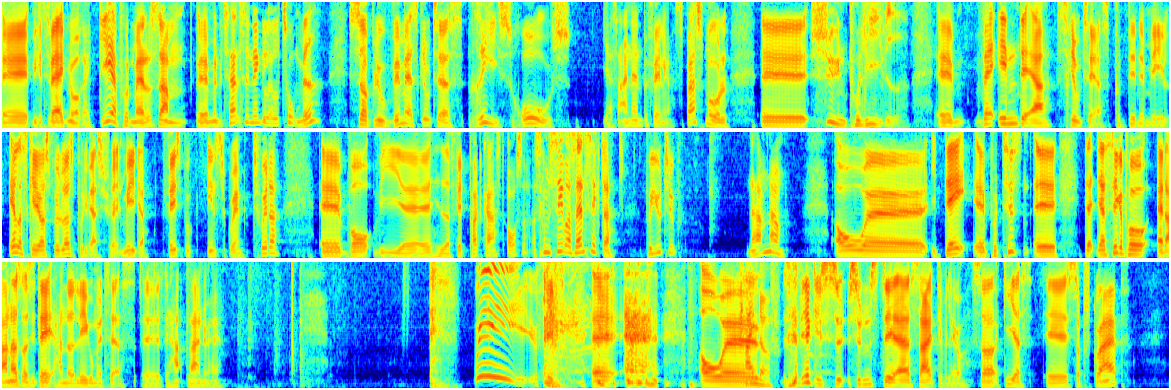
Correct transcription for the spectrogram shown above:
Uh, vi kan desværre ikke nå at reagere på dem alle sammen, uh, men vi tager altid en enkelt eller to med. Så bliv ved med at skrive til os ris, ros, jeres egne anbefalinger, spørgsmål, øh, syn på livet. Øh, hvad end det er, skriv til os på denne mail. Ellers skal I også følge os på diverse sociale medier. Facebook, Instagram, Twitter, øh, hvor vi øh, hedder Fedt Podcast også. Og så kan man se vores ansigter på YouTube. Navn, navn. Og øh, i dag øh, på tids, øh, jeg er sikker på, at Anders også i dag har noget Lego med til os. Øh, det har, plejer han jo at have. Fedt. Øh, og øh, kind of. hvis du virkelig sy- synes, det er sejt, det vi laver, så giv os øh, subscribe,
